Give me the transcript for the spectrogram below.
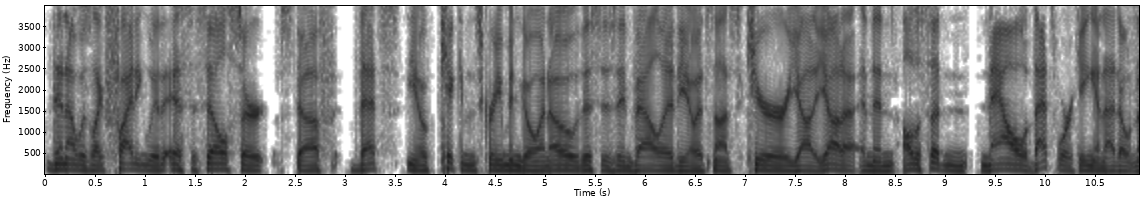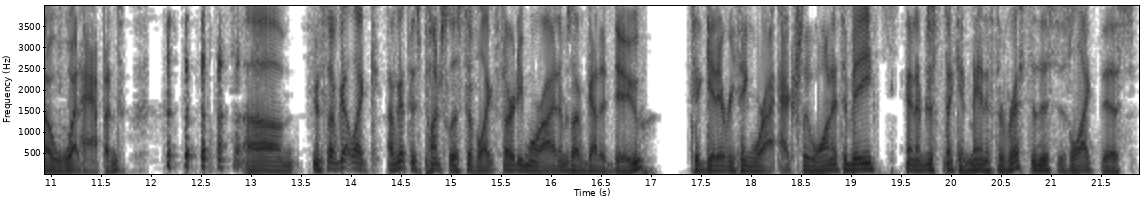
Then I was like fighting with SSL cert stuff. That's, you know, kicking and screaming, going, Oh, this is invalid. You know, it's not secure, yada, yada. And then all of a sudden now that's working and I don't know what happened. um, and so I've got like, I've got this punch list of like 30 more items I've got to do to get everything where I actually want it to be. And I'm just thinking, man, if the rest of this is like this,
